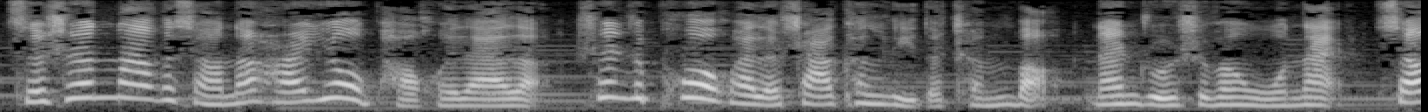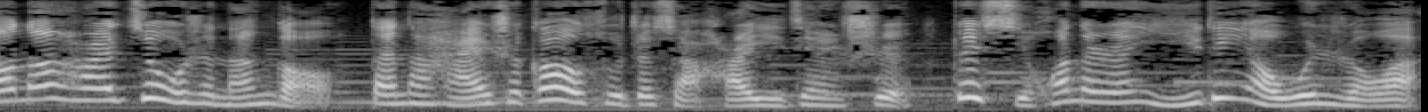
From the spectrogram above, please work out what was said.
此时那个小男孩又跑回来了，甚至破坏了沙坑里的城堡。男主十分无奈，小男孩就是难搞，但他还是告诉这小孩一件事：对喜欢的人一定要温柔啊。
